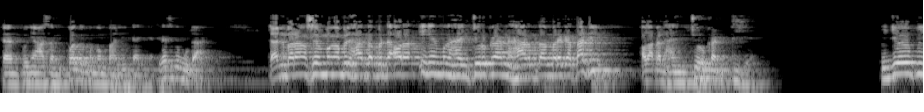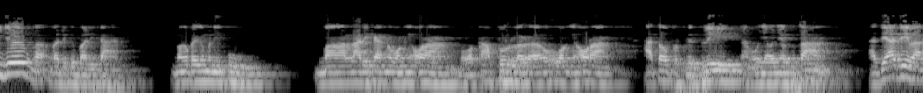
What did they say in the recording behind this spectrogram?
dan punya asam kuat untuk mengembalikannya. Dikasih kemudahan. Dan barang siapa mengambil harta benda orang ingin menghancurkan harta mereka tadi, Allah akan hancurkan dia. Pinjam, pinjam, nggak nggak dikembalikan. Maka pengen menipu, melarikan uangnya orang, bawa kabur eh, uangnya orang, atau berbelit-belit, namanya hutang. Hati-hati pak,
